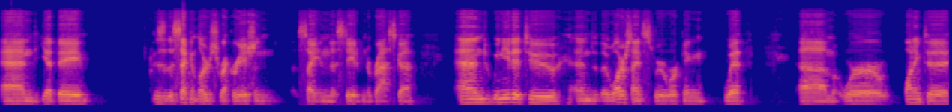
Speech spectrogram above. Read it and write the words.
And yet they, this is the second largest recreation site in the state of Nebraska. And we needed to, and the water scientists we were working with um, were wanting to,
